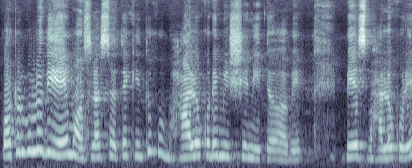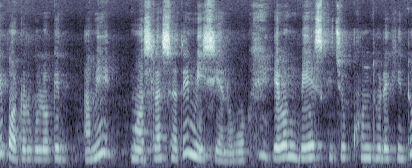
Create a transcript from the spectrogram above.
পটলগুলো দিয়ে মশলার সাথে কিন্তু খুব ভালো করে মিশিয়ে নিতে হবে। বেশ ভালো করে পটলগুলোকে আমি মশলার সাথে মিশিয়ে নেব এবং বেশ কিছুক্ষণ ধরে কিন্তু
